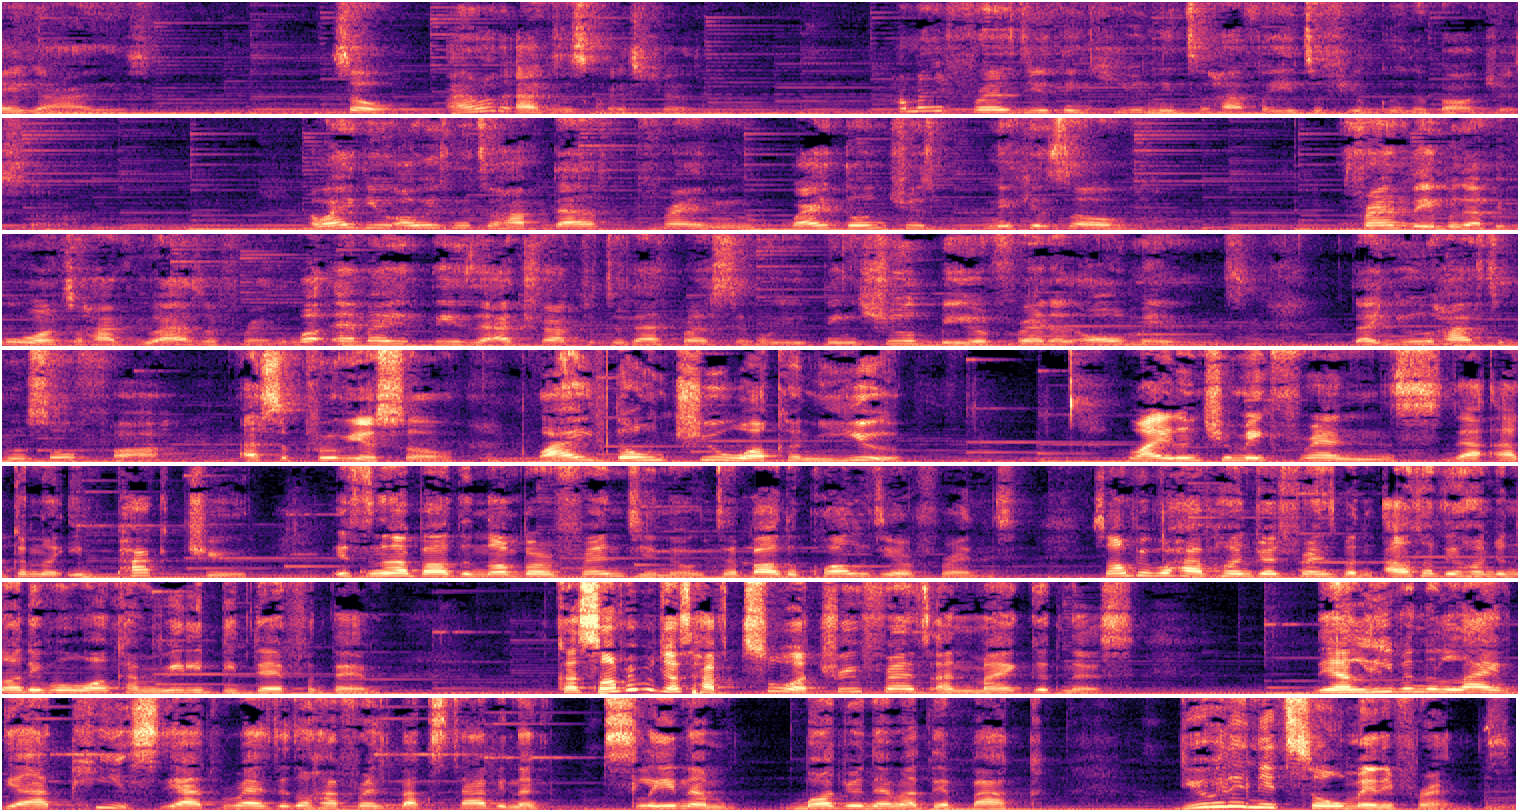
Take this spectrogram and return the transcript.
Hey guys. So, I want to ask this question. How many friends do you think you need to have for you to feel good about yourself? And why do you always need to have that friend? Why don't you make yourself friendly but that people want to have you as a friend? Whatever it is that attracts you to that person who you think should be your friend at all means, that you have to go so far as to prove yourself. Why don't you work on you? Why don't you make friends that are gonna impact you? It's not about the number of friends, you know, it's about the quality of friends. Some people have 100 friends, but out of the 100, not even one can really be there for them. Because some people just have two or three friends, and my goodness, they are living the life, they are at peace, they are at rest, they don't have friends backstabbing and slaying and murdering them at their back. Do you really need so many friends?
